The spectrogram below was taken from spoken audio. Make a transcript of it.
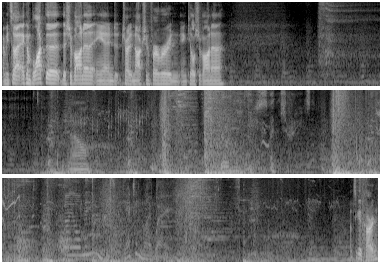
I mean, so I I can block the, the Shyvana and try to Noxian Fervor and, and kill Shyvana. No. By all means, get in my way. That's a good card.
